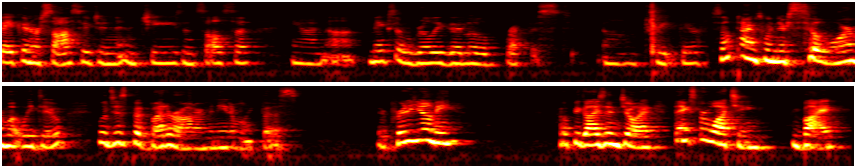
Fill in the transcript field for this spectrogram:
bacon or sausage and, and cheese and salsa and uh, makes a really good little breakfast um, treat there. Sometimes when they're still warm, what we do, we'll just put butter on them and eat them like this. They're pretty yummy. Hope you guys enjoy. Thanks for watching. Bye.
